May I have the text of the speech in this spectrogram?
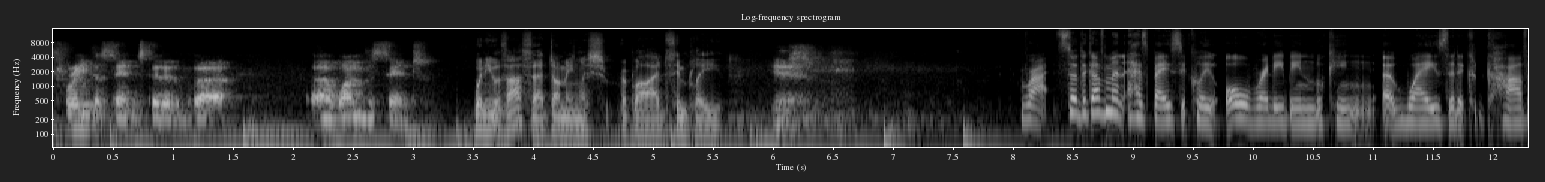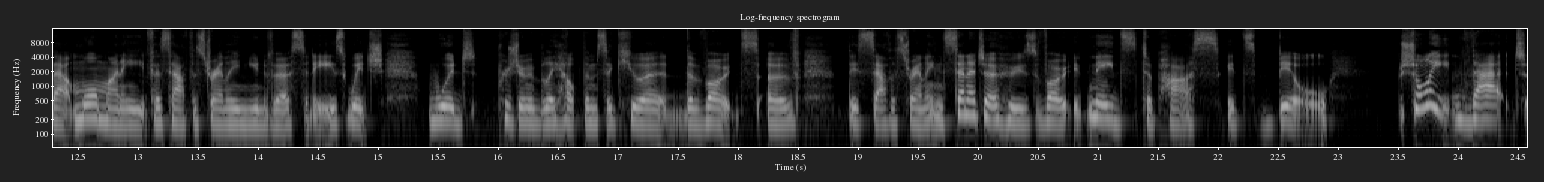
3% instead of uh, uh, 1%. When he was asked that, Dom English replied simply, Yes. Right. So the government has basically already been looking at ways that it could carve out more money for South Australian universities, which would presumably help them secure the votes of this South Australian senator whose vote it needs to pass its bill. Surely that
